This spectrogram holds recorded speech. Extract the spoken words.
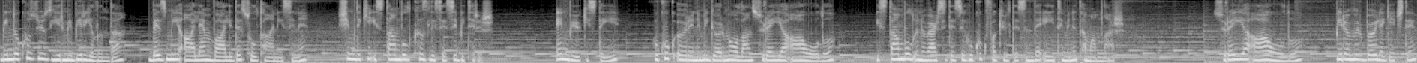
1921 yılında Bezmi Alem Valide Sultanisi'ni, şimdiki İstanbul Kız Lisesi bitirir. En büyük isteği, hukuk öğrenimi görme olan Süreyya Ağoğlu, İstanbul Üniversitesi Hukuk Fakültesinde eğitimini tamamlar. Süreyya Ağoğlu, Bir Ömür Böyle Geçti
